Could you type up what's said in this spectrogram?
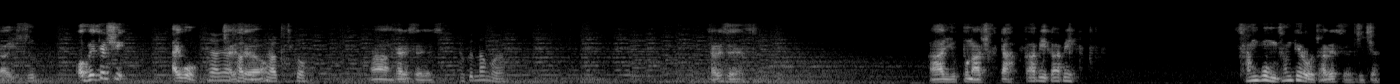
나이스. 어 메텔 씨. 아이고 아니 아니야 잘 잘했어요. 쳤어 잘 쳤어 아 잘했어요 잘했어. 끝난 거야 잘했어요 잘했어. 아 6분 아쉽다. 까비 까비. 30 상태로 잘했어요 진짜.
